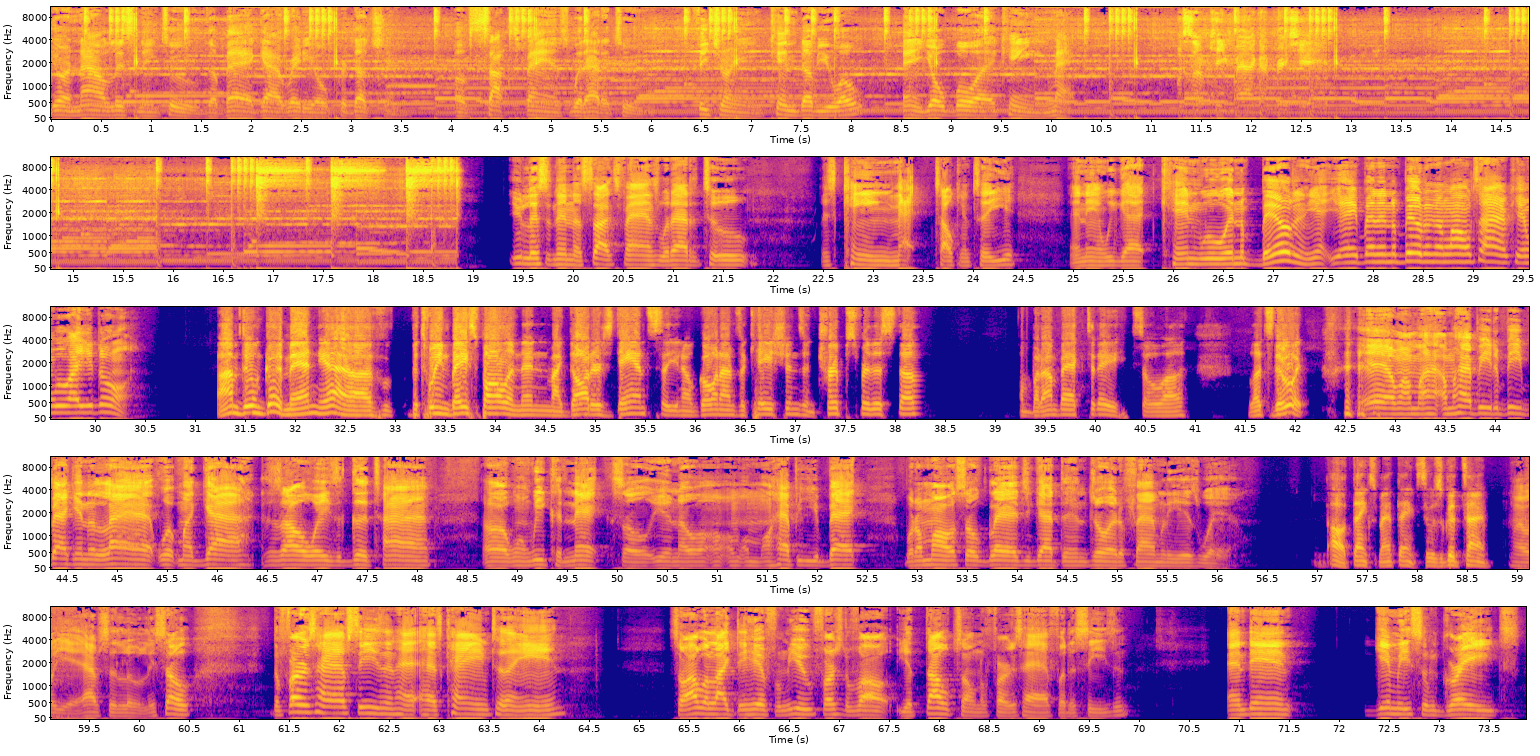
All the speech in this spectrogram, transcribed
You're now listening to the Bad Guy Radio production of Sox Fans with Attitude, featuring Ken W.O. and yo boy King Mac. What's up, King Mac? I appreciate it. You listening to Sox Fans with Attitude. It's King Mac talking to you. And then we got Ken Wu in the building. You, you ain't been in the building in a long time, Ken Wu. How you doing? I'm doing good, man. Yeah, uh, between baseball and then my daughter's dance, uh, you know, going on vacations and trips for this stuff. But I'm back today, so uh, let's do it. yeah, I'm, I'm, I'm happy to be back in the lab with my guy. It's always a good time uh, when we connect. So you know, I'm, I'm happy you're back, but I'm also glad you got to enjoy the family as well. Oh, thanks, man. Thanks. It was a good time. Oh yeah, absolutely. So the first half season ha- has came to an end. So I would like to hear from you first of all your thoughts on the first half of the season, and then give me some grades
